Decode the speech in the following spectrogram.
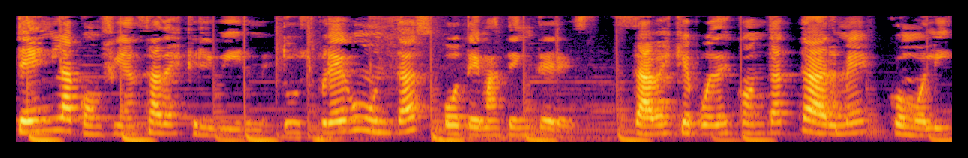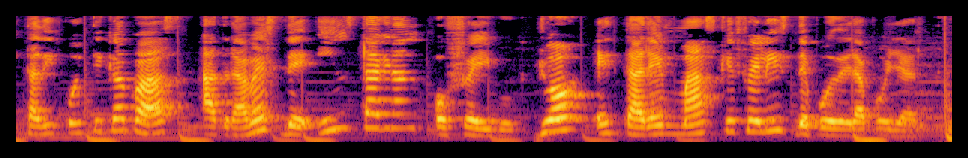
ten la confianza de escribirme tus preguntas o temas de interés. Sabes que puedes contactarme como lista dispuesta y capaz a través de Instagram o Facebook. Yo estaré más que feliz de poder apoyarte.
